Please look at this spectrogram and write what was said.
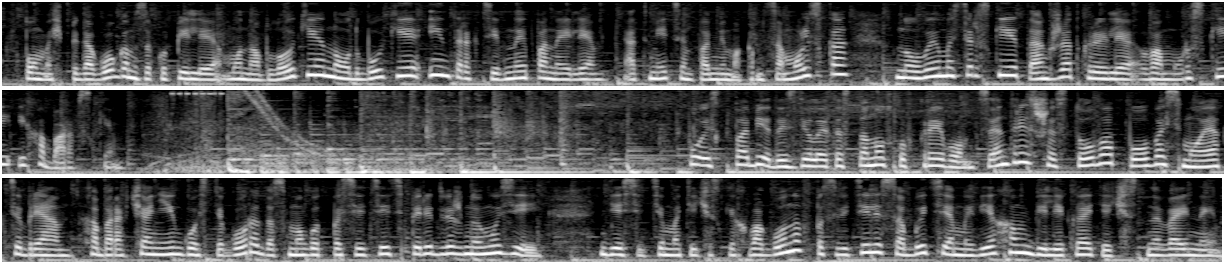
В помощь педагогам закупили моноблоки, ноутбуки и интерактивные панели. Отметим, помимо Комсомольска, новые мастерские также открыли в Амурске и Хабаровске. Поезд Победы сделает остановку в Краевом центре с 6 по 8 октября. Хабаровчане и гости города смогут посетить передвижной музей. 10 тематических вагонов посвятили событиям и вехам Великой Отечественной войны.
